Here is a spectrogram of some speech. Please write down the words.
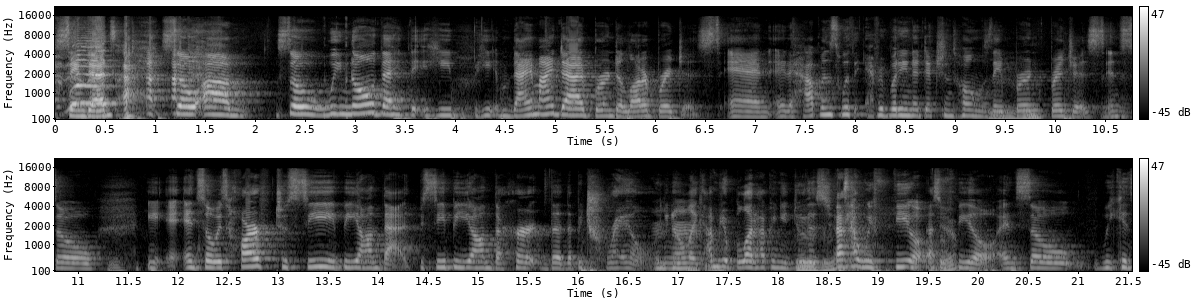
same dad. So um so we know that he he my, my dad burned a lot of bridges, and it happens with everybody in addiction homes. They burn mm-hmm. bridges, and so mm-hmm. And so it's hard to see beyond that, see beyond the hurt, the the betrayal. You know, like I'm your blood. How can you do this? That's how we feel. That's what we feel. And so we can,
